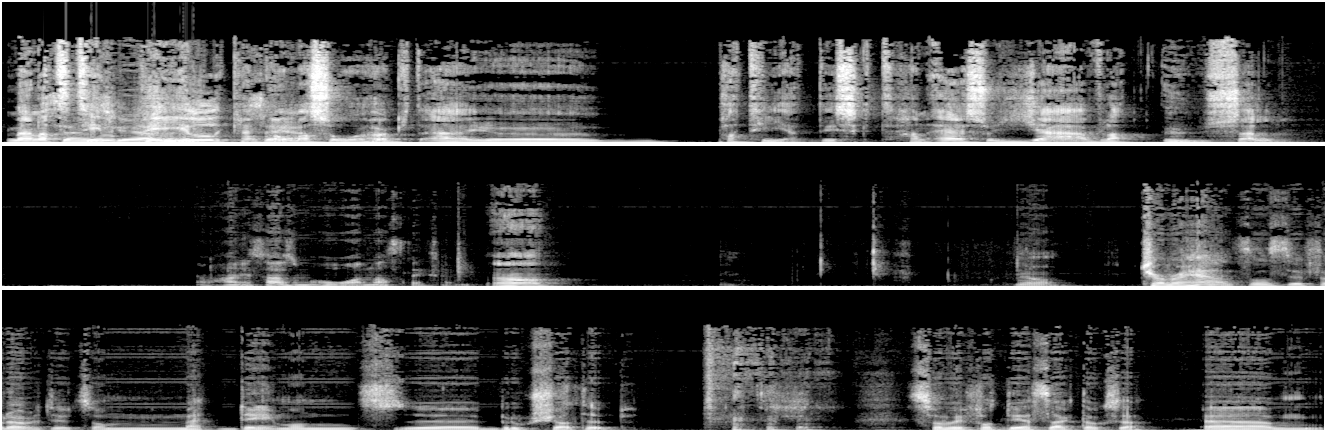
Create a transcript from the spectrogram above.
Men att Sen Tim jag Peel kan säga- komma så högt är ju patetiskt. Han är så jävla usel. Han är sån som hånas liksom. Ja. Ja. Trevor Hanson ser för övrigt ut som Matt Damons uh, brorsa typ. Så har vi fått det sagt också. Ehm,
